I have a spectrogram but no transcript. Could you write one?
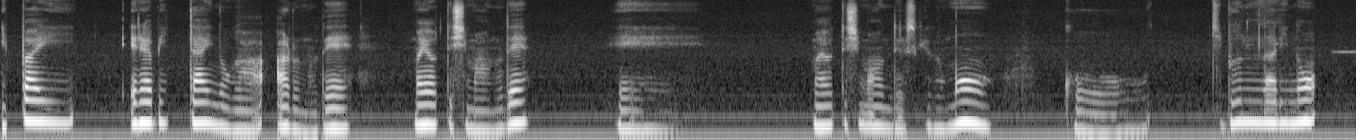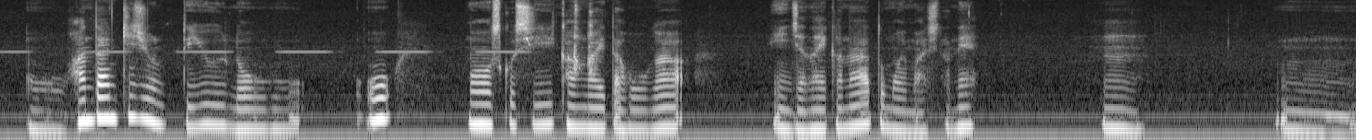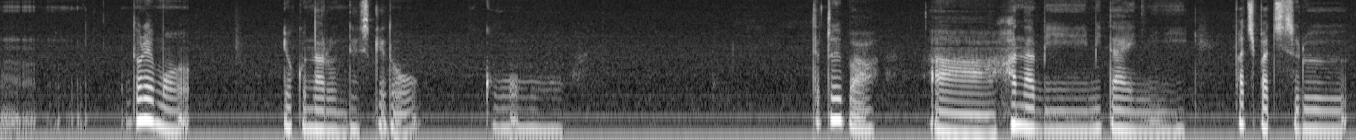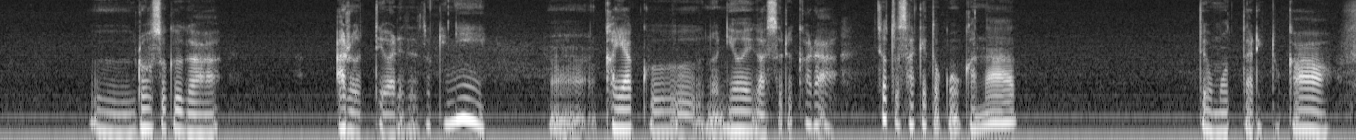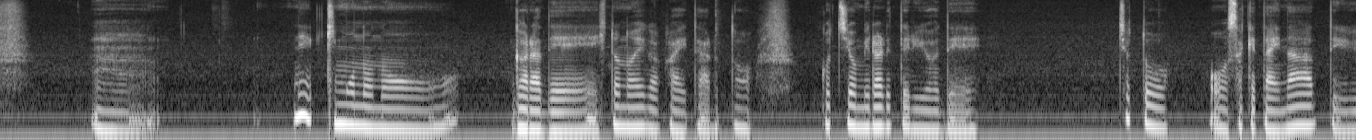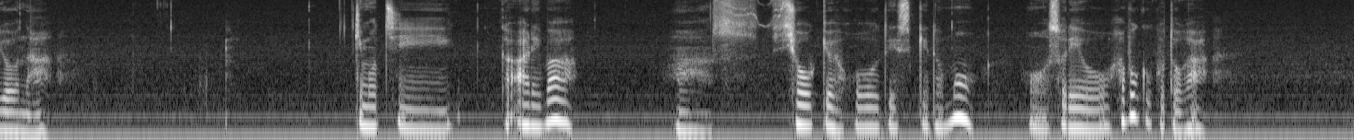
いっぱい選びたいのがあるので迷ってしまうので、えー、迷ってしまうんですけどもこう自分なりの判断基準っていうのをもう少し考えた方がいいんじゃないかなと思いましたね。うん。うんどれも良くなるんですけどこう例えばあ花火みたいにパチパチするろうそくがあるって言われた時に、うん、火薬の匂いがするからちょっと避けとこうかなって思ったりとか、うんね、着物の柄で人の絵が描いてあるとこっちを見られてるようでちょっと避けたいなっていうような気持ちがあれば消去法ですけどもそれを省くことが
